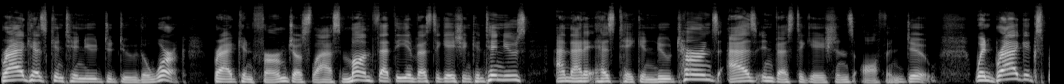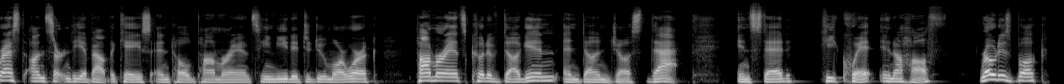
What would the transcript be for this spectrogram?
Bragg has continued to do the work. Bragg confirmed just last month that the investigation continues and that it has taken new turns, as investigations often do. When Bragg expressed uncertainty about the case and told Pomerantz he needed to do more work, Pomerantz could have dug in and done just that. Instead, he quit in a huff, wrote his book,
